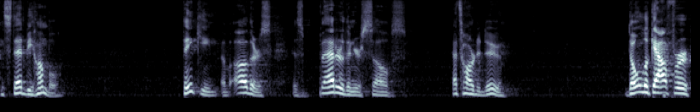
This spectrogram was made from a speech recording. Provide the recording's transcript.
Instead, be humble. Thinking of others is better than yourselves. That's hard to do. Don't look out for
